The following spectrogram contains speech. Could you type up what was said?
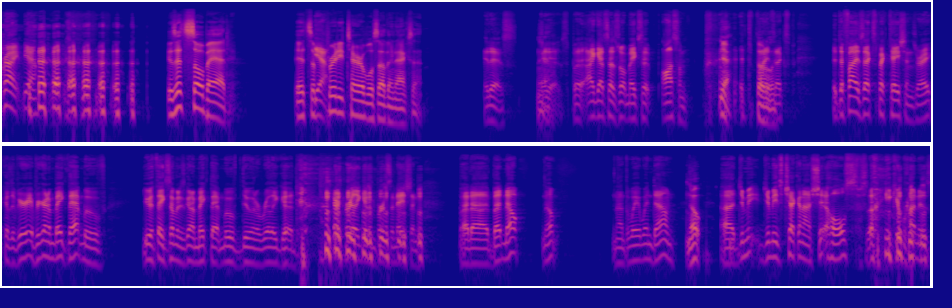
Right. Yeah. Because it's so bad. It's a Yeah. pretty terrible Southern accent. it is. Yeah. It is. But I guess that's what makes it awesome. Yeah, it totally. It defies expectations, right? Because if you're if you're gonna make that move, you would think somebody's gonna make that move doing a really good, really good impersonation. But uh, but nope, nope, not the way it went down. Nope. Uh, Jimmy Jimmy's checking on shitholes so he can run his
